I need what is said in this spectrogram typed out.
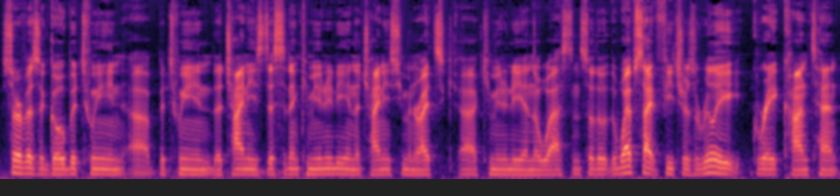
serve as a go-between uh, between the Chinese dissident community and the Chinese human rights uh, community in the West. And so the, the website features really great content,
